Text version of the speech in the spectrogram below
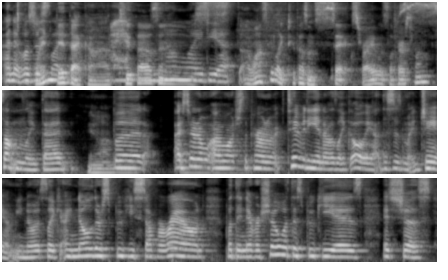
and it was just When like did that come out? 2000. no idea. I want to say like 2006, right? Was the first one? something like that. Yeah. But I started. I watched the Paranormal Activity, and I was like, "Oh yeah, this is my jam." You know, it's like I know there's spooky stuff around, but they never show what the spooky is. It's just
